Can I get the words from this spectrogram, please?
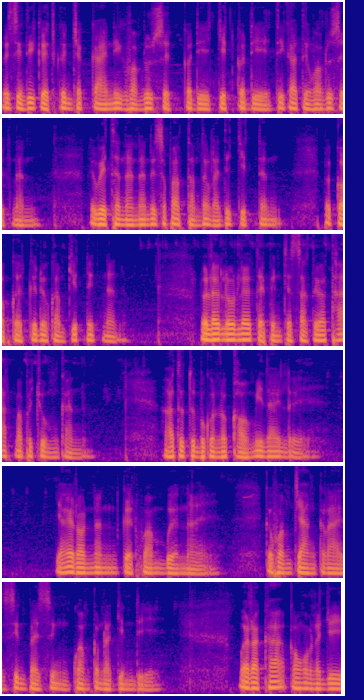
หรือสิ่งที่เกิดขึ้นจากกายนี้ความรู้สึกก็ดีจิตก็ดีที่เข้าถึงความรู้สึกนั้นในเวทนานั้นในสภาพธรรมทั้งหลายที่จิตนั้น ประกอบเกิดขึ้นด้วยความคิดนึกนั้นล้วแล้วแล้วแต่เป็นจัตสักเทวธาตุมาประชุมกันหาตัวตนบุคคลเราเขาไม่ได้เลย อยากให้เรานั้นเกิดความเบื่อหน่ายกับความจางกลายสิ้นไปซึ่งความกำหนัดยินดี เมื่อราคะความกำหนัดยิน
